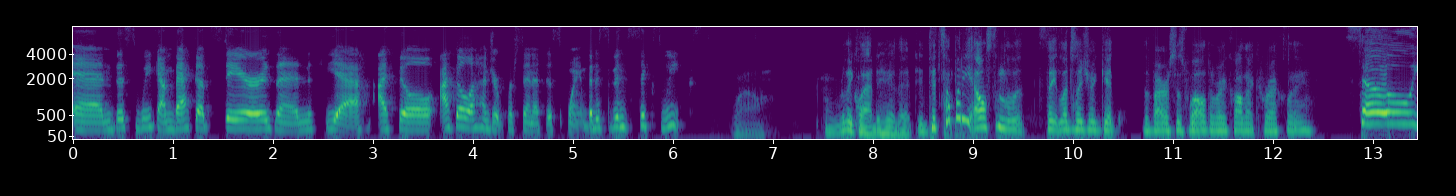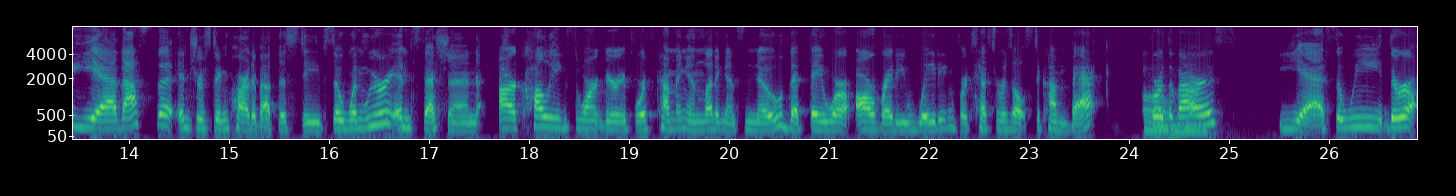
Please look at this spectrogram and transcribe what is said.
And this week I'm back upstairs and yeah, I feel I feel 100% at this point, but it's been 6 weeks. Wow. I'm really glad to hear that. Did somebody else in the state legislature get the virus as well? Do I recall that correctly? So, yeah, that's the interesting part about this, Steve. So, when we were in session, our colleagues weren't very forthcoming in letting us know that they were already waiting for test results to come back oh, for the virus. Yeah, so we there are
